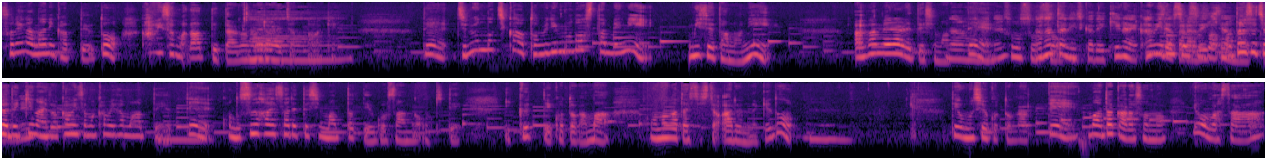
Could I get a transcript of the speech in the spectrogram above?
それが何かっていうと神様だって言って崇められちゃったわけ。で自分の力を取り戻すために見せたのに崇められてしまって、ね。そうそうそう。あなたにしかできない神だからできたんだそうそうそう私たちはできいないと神様神様って言って、うん。今度崇拝されてしまったっていう誤算が起きていくっていうことがまあ物語としてはあるんだけどで面白いことがあってまあだからその要はさ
